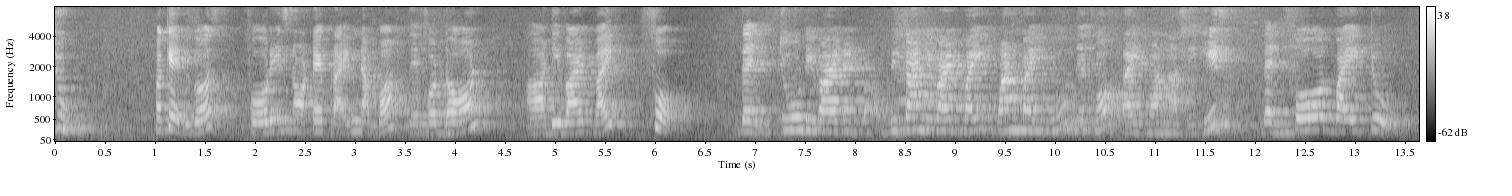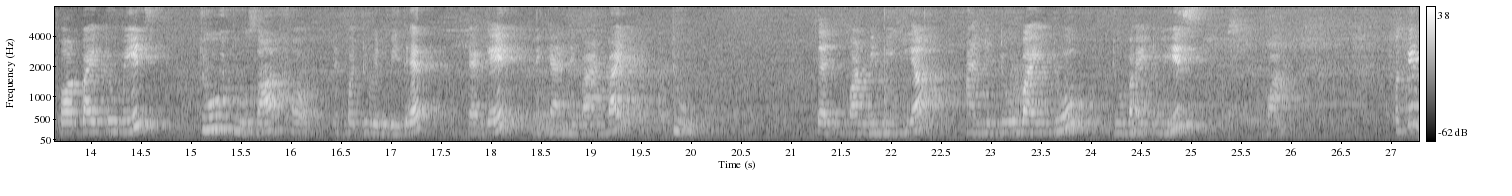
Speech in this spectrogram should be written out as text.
2 okay because 4 is not a prime number therefore don't uh, divide by 4 then 2 divided by, we can't divide by 1 by 2 therefore write 1 as it is. Then 4 by 2 4 by 2 means 2 2s are 4 therefore 2 will be there. Again we can divide by 2 then 1 will be here and 2 by 2 2 by 2 is 1 okay?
